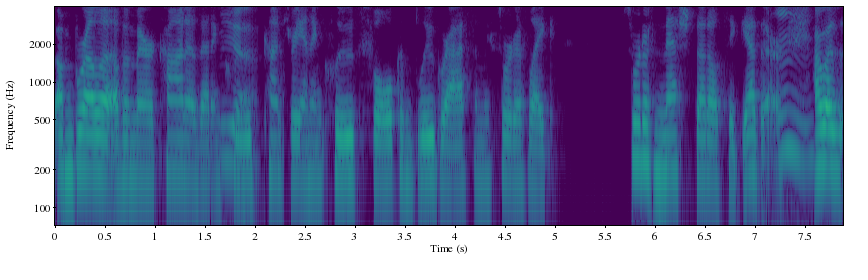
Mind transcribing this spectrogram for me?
umbrella of Americana that includes yeah. country and includes folk and bluegrass, and we sort of like sort of meshed that all together. Mm. I was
